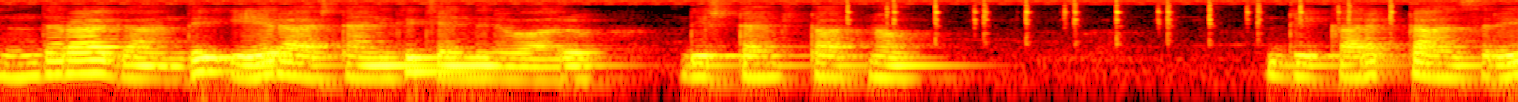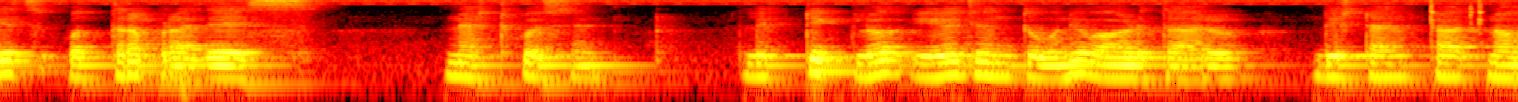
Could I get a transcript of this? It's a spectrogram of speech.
ఇందిరాగాంధీ ఏ రాష్ట్రానికి చెందినవారు? దిస్ టైమ్ స్టార్ట్ నౌ ది కరెక్ట్ ఆన్సర్ ఈజ్ ఉత్తరప్రదేశ్ నెక్స్ట్ క్వశ్చన్ లిప్టిక్లో ఏ జంతువుని వాడుతారు? దిస్ టైమ్ స్టార్ట్ నౌ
